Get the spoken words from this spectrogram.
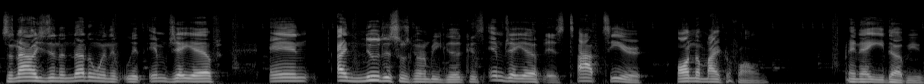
So now he's in another one with MJF, and I knew this was going to be good because MJF is top tier on the microphone in AEW,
